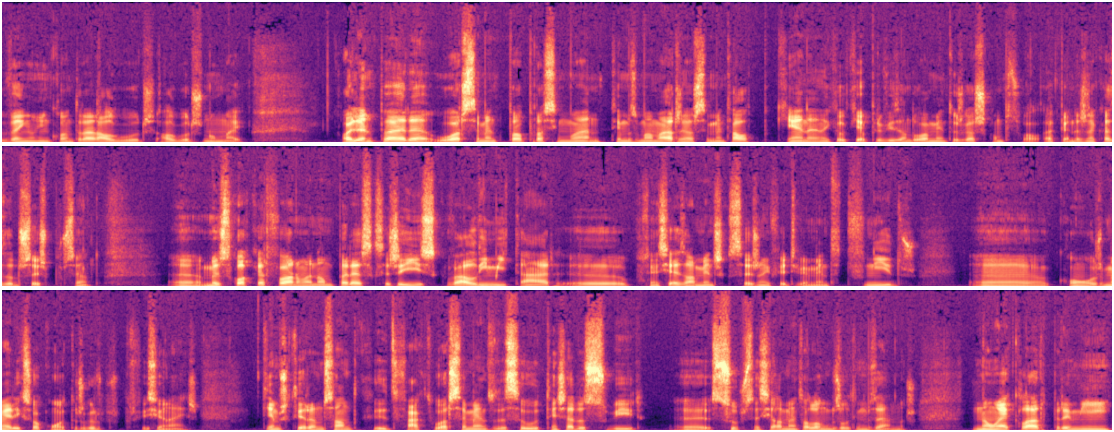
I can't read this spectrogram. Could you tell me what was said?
venham encontrar alguns, alguns no meio. Olhando para o orçamento para o próximo ano, temos uma margem orçamental pequena naquilo que é a previsão do aumento dos gastos com pessoal, apenas na casa dos 6%. Uh, mas de qualquer forma, não me parece que seja isso que vá limitar uh, potenciais aumentos que sejam efetivamente definidos uh, com os médicos ou com outros grupos profissionais. Temos que ter a noção de que, de facto, o orçamento da saúde tem estado a subir substancialmente ao longo dos últimos anos. Não é claro para mim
